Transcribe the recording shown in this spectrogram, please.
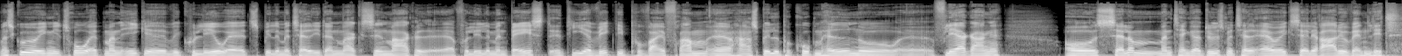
man skulle jo egentlig tro, at man ikke øh, vil kunne leve af at spille metal i Danmark, siden markedet er for lille. Men Bast, øh, de er vigtigt på vej frem, øh, har spillet på Copenhagen nu, øh, flere gange, og selvom man tænker, at dødsmetal er jo ikke særlig radiovenligt,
